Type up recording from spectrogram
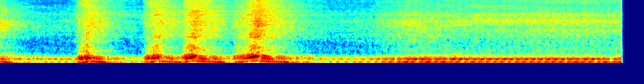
Mm-hmm.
